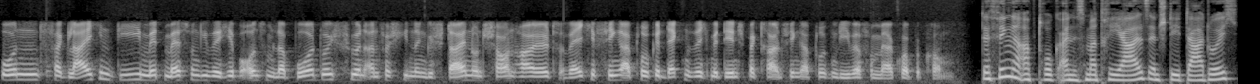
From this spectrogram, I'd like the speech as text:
und vergleichen die mit Messungen, die wir hier bei uns im Labor durchführen an verschiedenen Gesteinen und schauen halt, welche Fingerabdrücke decken sich mit den spektralen Fingerabdrücken, die wir vom Merkur bekommen. Der Fingerabdruck eines Materials entsteht dadurch,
